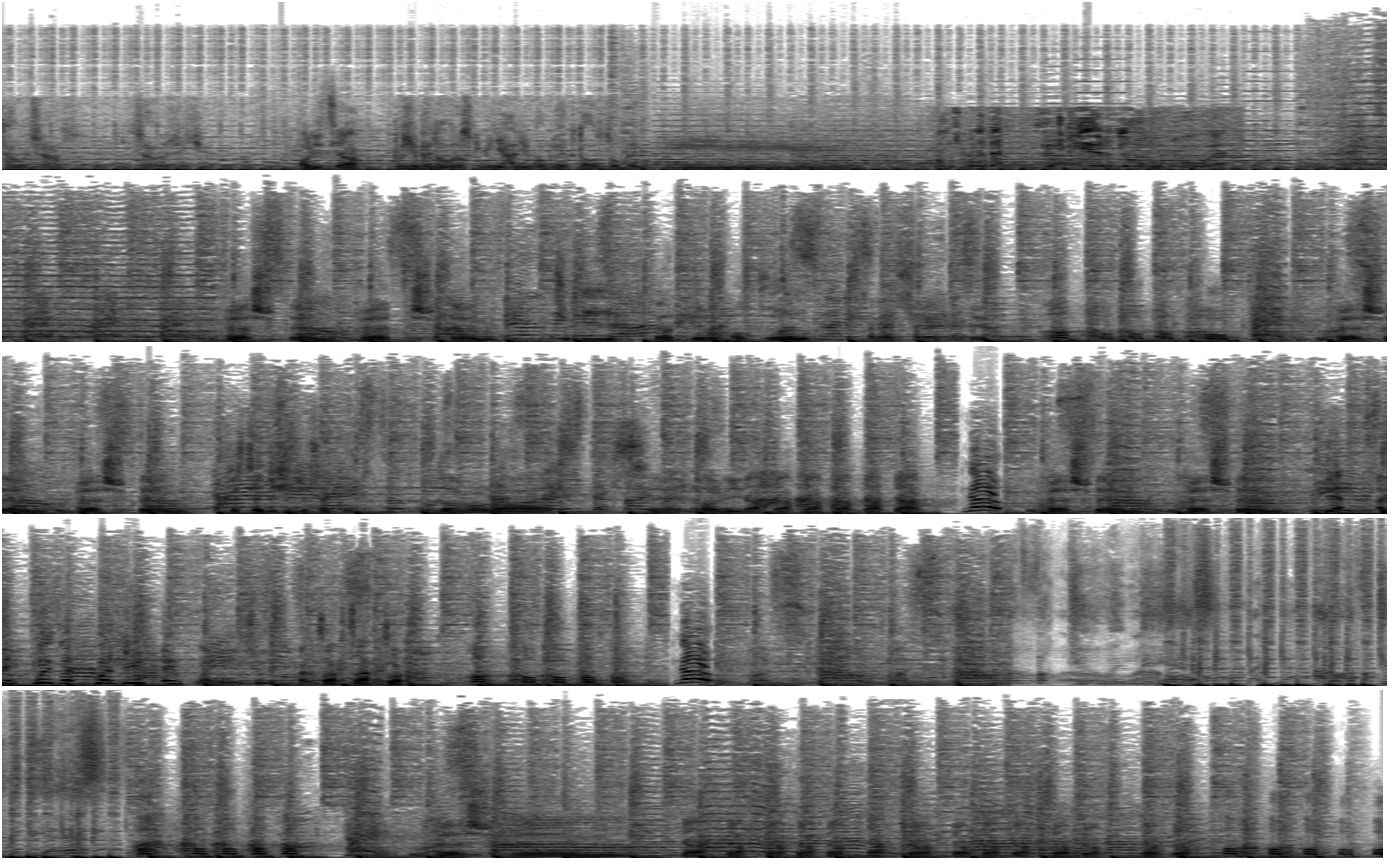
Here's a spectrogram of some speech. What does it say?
Cały czas. Całe życie. Policja. Później będą rozkminiali w ogóle kto co był i... Pomóż mi wypierdą mu bułę. Weź w tym, weź w tym. Przypij, wtedy tak, odzu. Kreczety. Om, om, om, om, om. Weź w. Kwestia 10 sekund. Dowolna z policja, ja, ja, ja, ja, ja. No! Weszłem, weszłem, Yeah, I mean, where's that, where's the... na miejscu, tak, tak, tak, tak. Hop, hop, hop, hop, hop. No! Hop, hop, hop, hop, hop. Weszłem, ja, ja, ja, ja, ja, ja, ja, ja, ja, ja, ja, ja, ja, ja. Hop, hop, hop, hop, hop.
